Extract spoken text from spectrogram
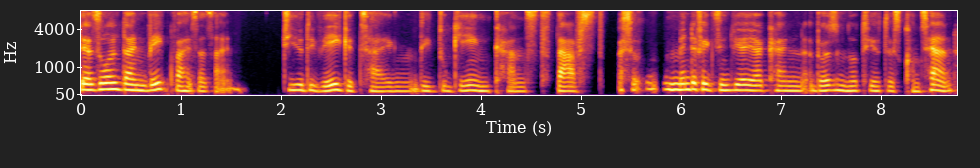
Der soll dein Wegweiser sein, dir die Wege zeigen, die du gehen kannst, darfst. Also im Endeffekt sind wir ja kein börsennotiertes Konzern,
